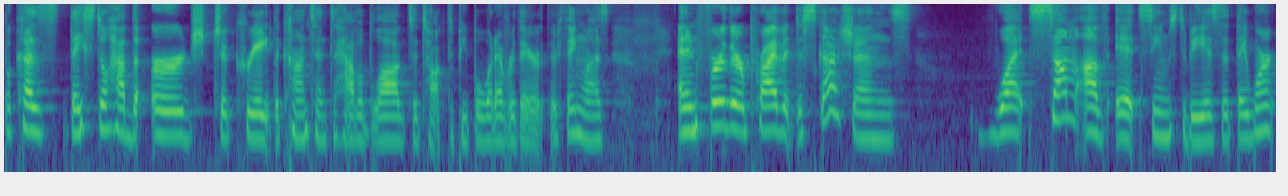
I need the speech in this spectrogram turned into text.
because they still had the urge to create the content, to have a blog, to talk to people, whatever their, their thing was. And in further private discussions, what some of it seems to be is that they weren't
